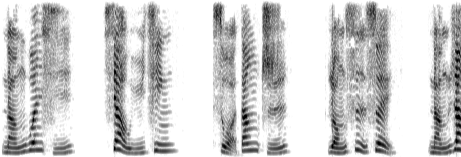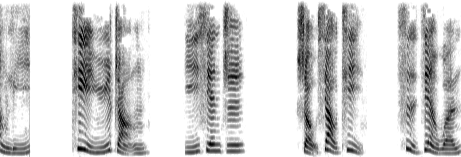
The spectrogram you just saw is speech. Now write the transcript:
能温席。孝于亲，所当执；融四岁，能让梨。悌于长，宜先知。首孝悌，次见闻。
